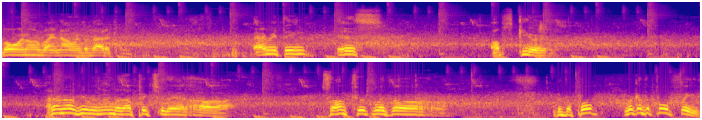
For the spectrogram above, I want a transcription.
going on right now in the Vatican. Everything is obscure. I don't know if you remember that picture that uh, Trump took with uh, with the Pope. Look at the Pope face.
